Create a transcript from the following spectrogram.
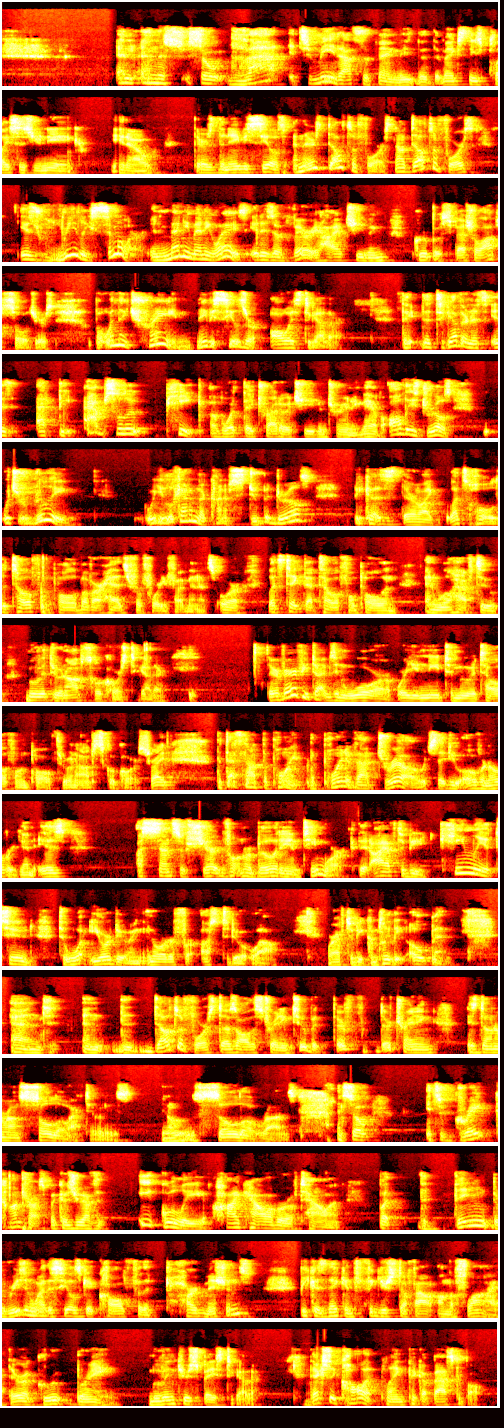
and and this so that to me that's the thing that, that makes these places unique. You know, there's the Navy SEALs and there's Delta Force. Now Delta Force is really similar in many many ways. It is a very high achieving group of special ops soldiers, but when they train, Navy SEALs are always together. They, the togetherness is at the absolute peak of what they try to achieve in training. They have all these drills, which are really when you look at them, they're kind of stupid drills, because they're like, let's hold a telephone pole above our heads for 45 minutes, or let's take that telephone pole and, and we'll have to move it through an obstacle course together. There are very few times in war where you need to move a telephone pole through an obstacle course, right? But that's not the point. The point of that drill, which they do over and over again, is a sense of shared vulnerability and teamwork that I have to be keenly attuned to what you're doing in order for us to do it well. Where I have to be completely open. And and the Delta Force does all this training too, but their their training is done around solo activities, you know, solo runs, and so it's a great contrast because you have equally high caliber of talent. But the thing, the reason why the SEALs get called for the hard missions, because they can figure stuff out on the fly. They're a group brain moving through space together. They actually call it playing pickup basketball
